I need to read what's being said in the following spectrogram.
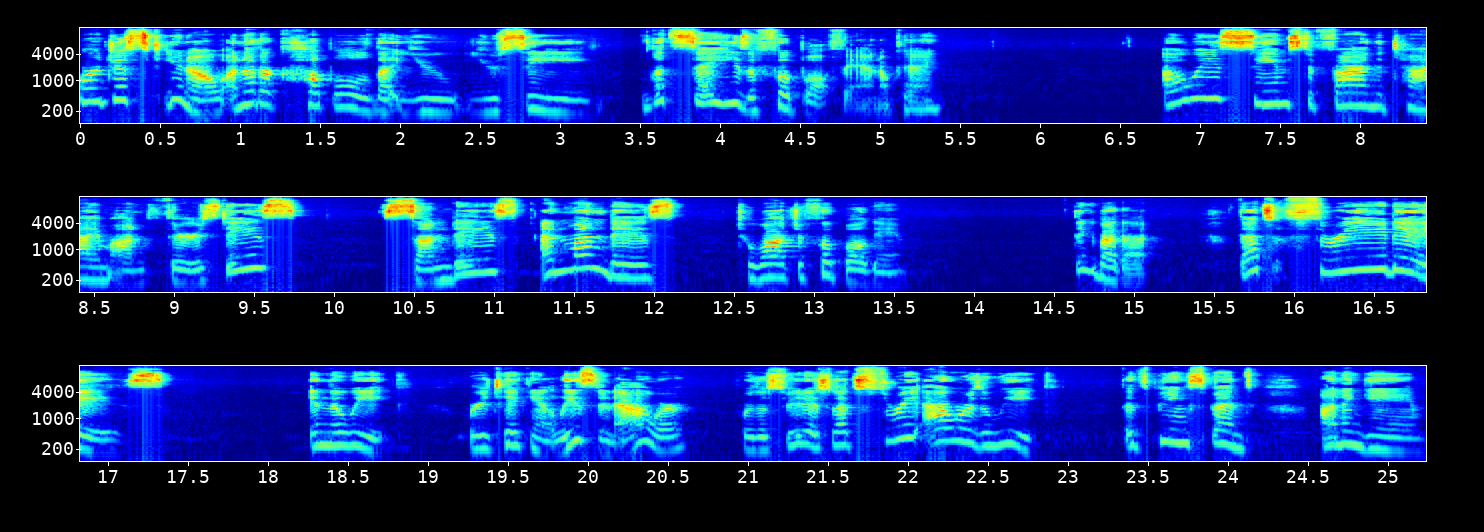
or just, you know, another couple that you you see, let's say he's a football fan, okay? always seems to find the time on Thursdays, Sundays, and Mondays to watch a football game. Think about that. That's three days in the week where you're taking at least an hour for those three days. So that's three hours a week that's being spent on a game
